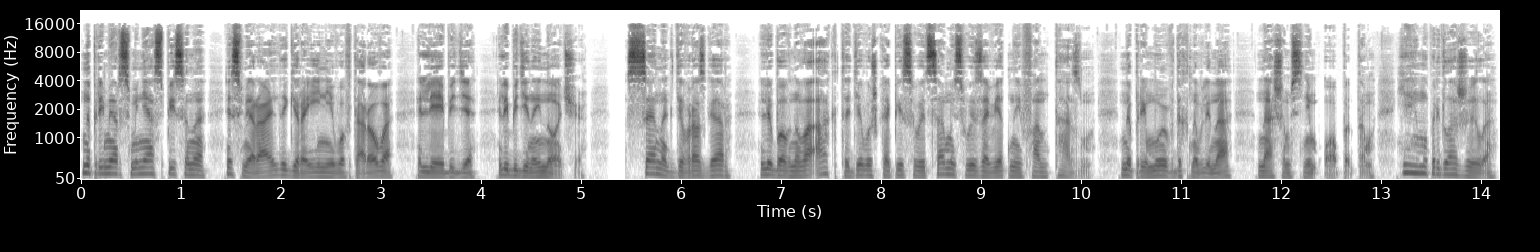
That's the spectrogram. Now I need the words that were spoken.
Например, с меня списана Эсмеральда, героиня его второго «Лебедя», «Лебединой ночи». Сцена, где в разгар любовного акта девушка описывает самый свой заветный фантазм, напрямую вдохновлена нашим с ним опытом. Я ему предложила.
